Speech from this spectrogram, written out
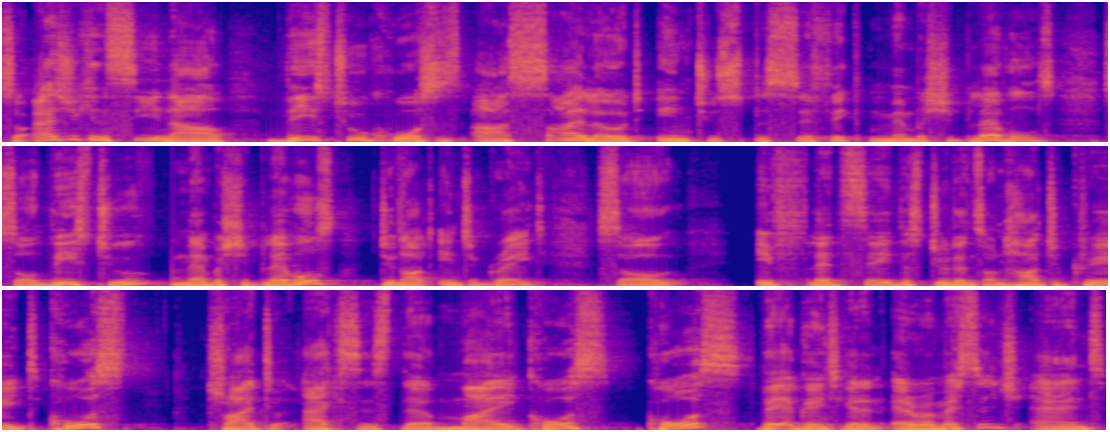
so as you can see now, these two courses are siloed into specific membership levels. So these two membership levels do not integrate. So if let's say the students on how to create course try to access the my course course, they are going to get an error message and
